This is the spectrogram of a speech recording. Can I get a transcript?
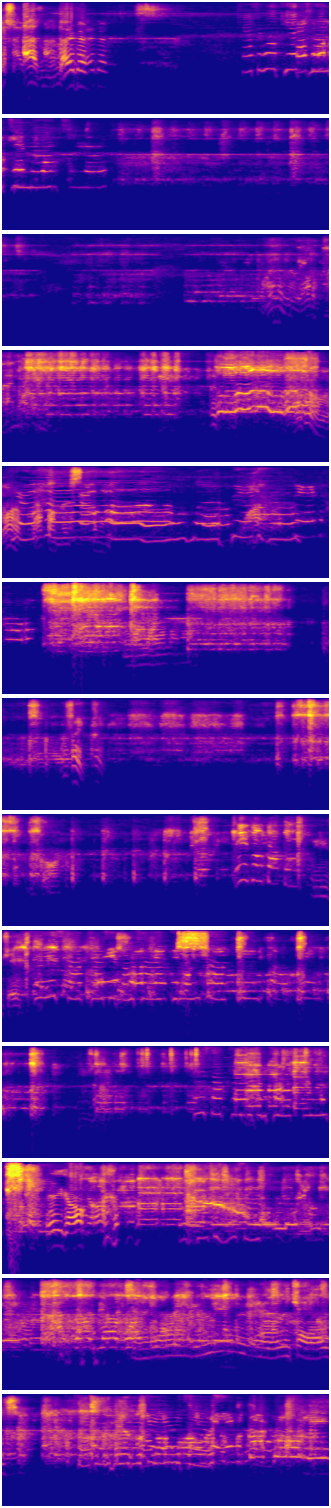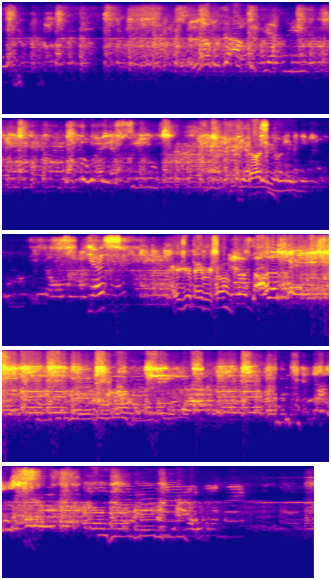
Ice as murder. Cassie will get drunk tonight. Why are there a lot of mammals in there? There's a lot of Your crap on this thing. Go. Tales. Kashi, Yes? Here's your favorite song.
